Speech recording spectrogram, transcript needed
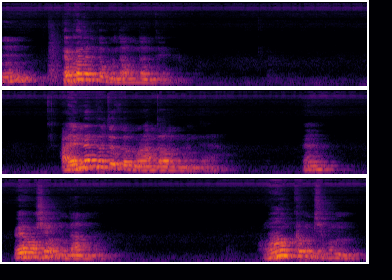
응? 백화점도 못 닫는데 IMF도 못 한다는데 예? 왜 오시면 못 닫는 그만큼 지금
